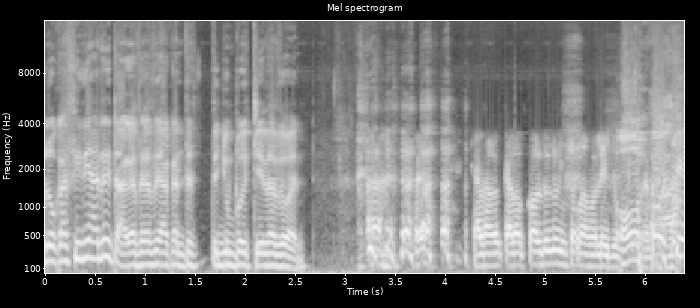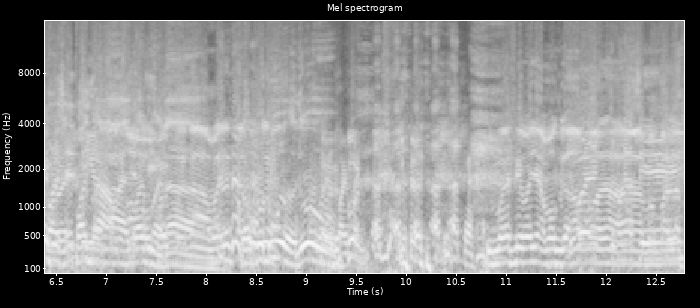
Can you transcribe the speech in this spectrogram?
lokasi ni ada tak rasa saya akan ter- terjumpa Cik Tuan? kalau kalau call dulu insyaAllah boleh jumpa. Oh, okey. Apa setting lah Mana. 22 tu Terima kasih banyak Moga Terima- Allah ah. Membalas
